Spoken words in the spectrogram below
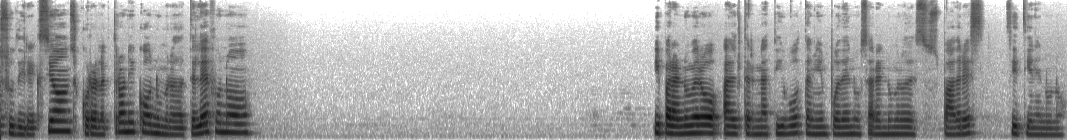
su dirección, su correo electrónico, número de teléfono. Y para el número alternativo también pueden usar el número de sus padres si tienen uno.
